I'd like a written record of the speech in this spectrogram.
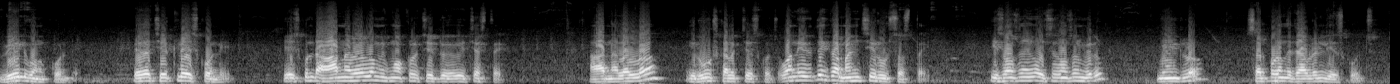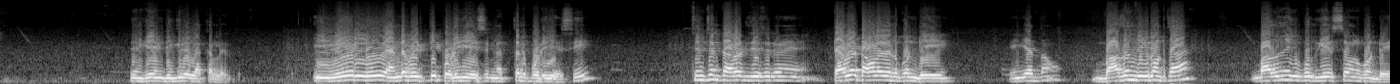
వేలు కొనుక్కోండి. లేదా చెట్లు వేసుకోండి. వేసుకుంటే ఆరు నెలల్లో మీకు మొక్కలు చెట్లు ఇచ్చేస్తాయి ఆరు నెలల్లో ఈ రూట్స్ కలెక్ట్ చేసుకోవచ్చు. వన్ ఇయర్ అయితే ఇంకా మంచి రూట్స్ వస్తాయి. ఈ సంవత్సరం వచ్చే సంవత్సరం మీరు మీ ఇంట్లో సర్పగంధ ట్యాబ్లెట్లు చేసుకోవచ్చు దీనికి ఏం డిగ్రీ లెక్కర్లేదు. ఈ వేర్లు ఎండబెట్టి పొడి చేసి మెత్తని పొడి చేసి చిన్న చిన్న టాబ్లెట్లు చేసేయడమే టాబ్లెట్ అవ్వలేదు అనుకోండి ఏం చేద్దాం? బాదం జిగురు ఉంటుందా? బాదం జిగురు కొద్దిగా వేస్తాం అనుకోండి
